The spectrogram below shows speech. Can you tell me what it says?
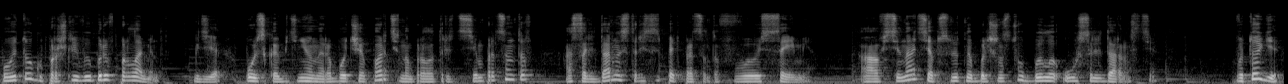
По итогу прошли выборы в парламент, где Польская объединенная рабочая партия набрала 37%, а Солидарность 35% в Сейме. А в Сенате абсолютное большинство было у Солидарности. В итоге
